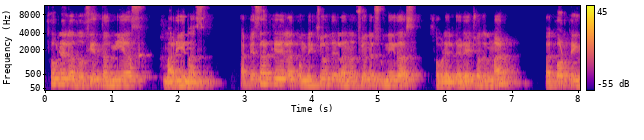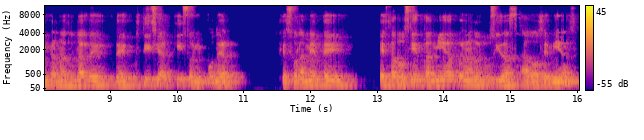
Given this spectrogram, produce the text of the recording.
sobre las 200 millas marinas a pesar que la Convención de las Naciones Unidas sobre el Derecho del Mar, la Corte Internacional de, Justicia quiso imponer que solamente estas 200 millas fueran reducidas a 12 millas,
